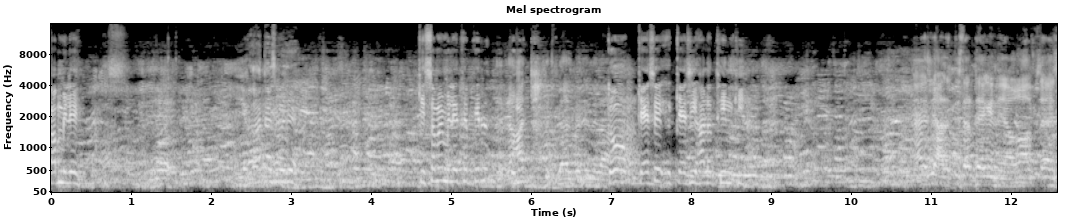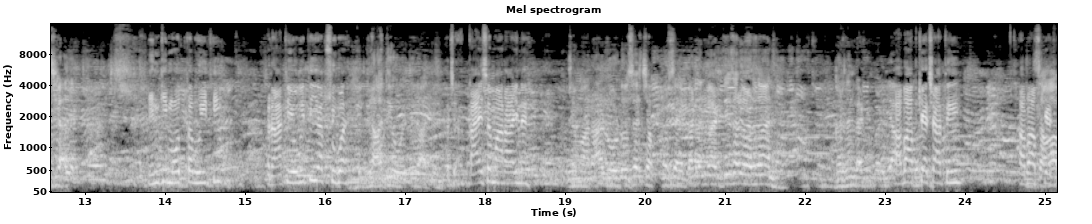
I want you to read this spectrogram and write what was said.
कब मिले? दस बजे। किस समय मिले थे फिर? रात दस बजे मिला। तो कैसे कैसी हालत थी इनकी? ऐसी हालत की सर देखे नहीं आगा आपसे ऐसी हालत। इनकी मौत कब हुई थी? रात ही हो गई थी आप सुबह? रात ही हुई थी रात ही। अच्छा काय से महाराज इन्हें? जब हमारा रोडों से चप्पू से। गर्दन काट दी सर गर्दन। गर्दन काटी पड़ी अब आप क्या चाहते हैं? अब आप क्या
